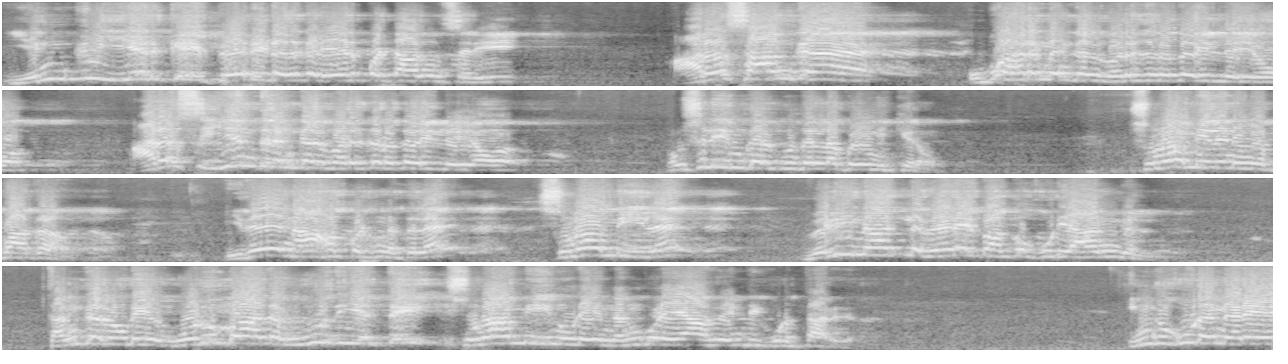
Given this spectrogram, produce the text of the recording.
எங்கு இயற்கை பேரிடர்கள் ஏற்பட்டாலும் சரி அரசாங்க உபகரணங்கள் வருகிறதோ இல்லையோ அரசு இயந்திரங்கள் வருகிறதோ இல்லையோ முஸ்லிம்கள் முதல்ல போய் நிக்கிறோம். சுனாமியில நீங்க பார்க்கலாம். இதே நாகப்பட்டினத்துல சுனாமியில வெளிநாட்டுல வேலை பார்க்கக்கூடிய ஆண்கள் தங்களுடைய ஒரு மாத ஊதியத்தை சுனாமியினுடைய நன்கொடையாக வேண்டி கொடுத்தார்கள். இங்க கூட நிறைய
